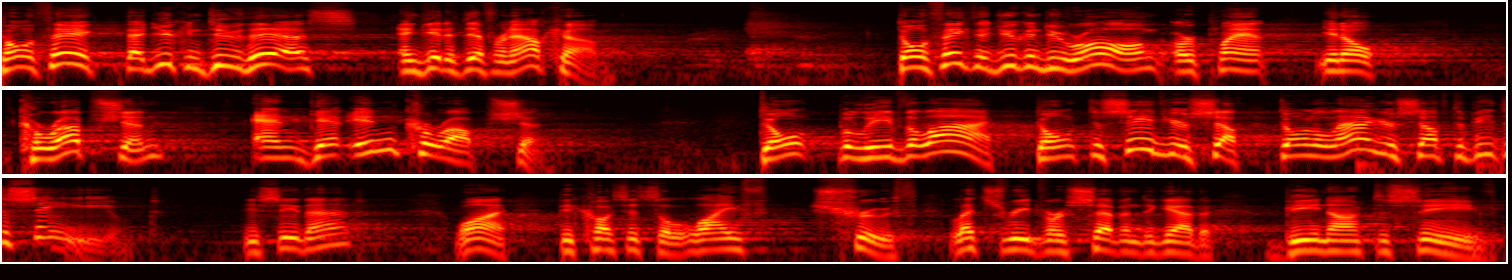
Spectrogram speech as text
don't think that you can do this and get a different outcome. Don't think that you can do wrong or plant, you know, corruption and get in corruption. Don't believe the lie. Don't deceive yourself. Don't allow yourself to be deceived. Do you see that? Why? Because it's a life truth. Let's read verse 7 together. Be not deceived.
